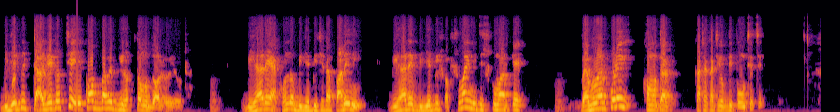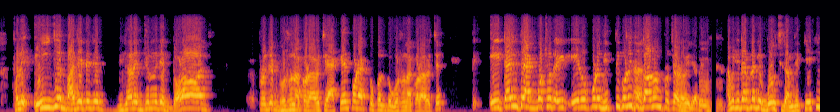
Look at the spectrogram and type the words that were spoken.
বিজেপির টার্গেট হচ্ছে এককভাবে বৃহত্তম দল হয়ে ওঠা। বিহারে এখনও বিজেপি সেটা পারেনি। বিহারে বিজেপি সবসময় নীতিশ কুমারকে ব্যবহার করেই ক্ষমতার কাছাকাছি অবধি পৌঁছেছে। ফলে এই যে বাজেটে যে বিহারের জন্য যে দরাজ প্রজেক্ট ঘোষণা করা হয়েছে একের পর এক প্রকল্প ঘোষণা করা হয়েছে এইটাই তো এক বছর এর উপরে ভিত্তি করেই তো হ্যাঁ। দারুণ প্রচার হয়ে যাবে। আমি যেটা আপনাকে বলছিলাম যে কে কি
